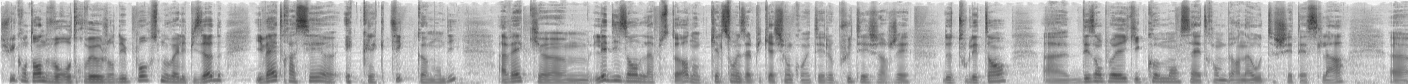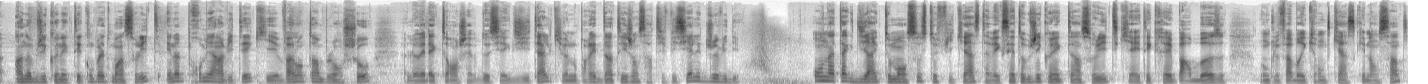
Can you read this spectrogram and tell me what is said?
Je suis content de vous retrouver aujourd'hui pour ce nouvel épisode. Il va être assez euh, éclectique, comme on dit, avec euh, les 10 ans de l'App Store. Donc, quelles sont les applications qui ont été le plus téléchargées de tous les temps? Euh, Des employés qui commencent à être en burn-out chez Tesla. un objet connecté complètement insolite. Et notre premier invité qui est Valentin Blanchot, le rédacteur en chef de Siècle Digital, qui va nous parler d'intelligence artificielle et de jeux vidéo. On attaque directement ce Stuffycast avec cet objet connecté insolite qui a été créé par Bose, donc le fabricant de casques et d'enceintes.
